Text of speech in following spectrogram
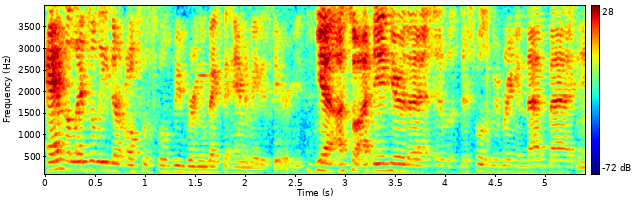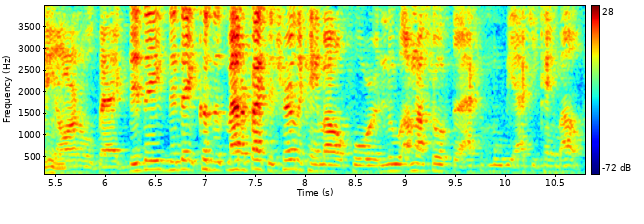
and allegedly they're also supposed to be bringing back the animated series. Yeah, so I did hear that it- they're supposed to be bringing that back. Hey Mhm. Arnold back. Did they? Did they? Because matter of fact, the trailer came out for a new. I'm not sure if the actual movie actually came out,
